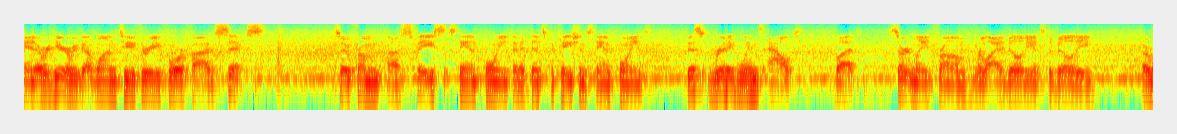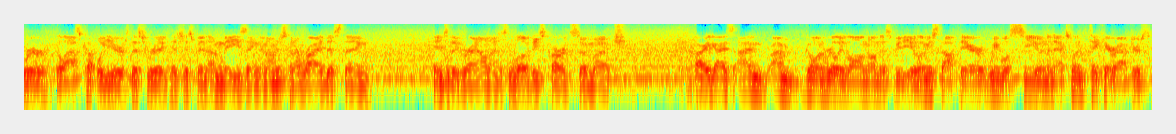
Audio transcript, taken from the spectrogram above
And over here we've got one, two, three, four, five, six. So from a space standpoint and a densification standpoint, this rig wins out, but certainly from reliability and stability, over the last couple years, this rig has just been amazing, and I'm just going to ride this thing into the ground. I just love these cards so much. All right, guys, I'm, I'm going really long on this video. Let me stop there. We will see you in the next one. Take care, Raptors.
